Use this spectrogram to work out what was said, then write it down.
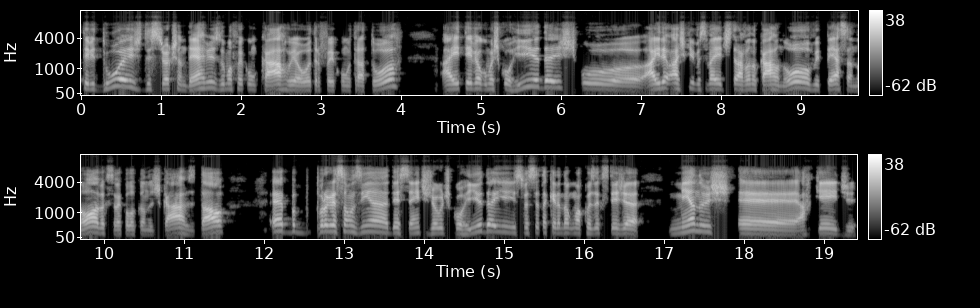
teve duas Destruction Derbies, uma foi com o carro e a outra foi com o trator. Aí teve algumas corridas, tipo. Aí acho que você vai destravando carro novo e peça nova que você vai colocando nos carros e tal. É progressãozinha decente, jogo de corrida. E se você tá querendo alguma coisa que esteja menos é, arcade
